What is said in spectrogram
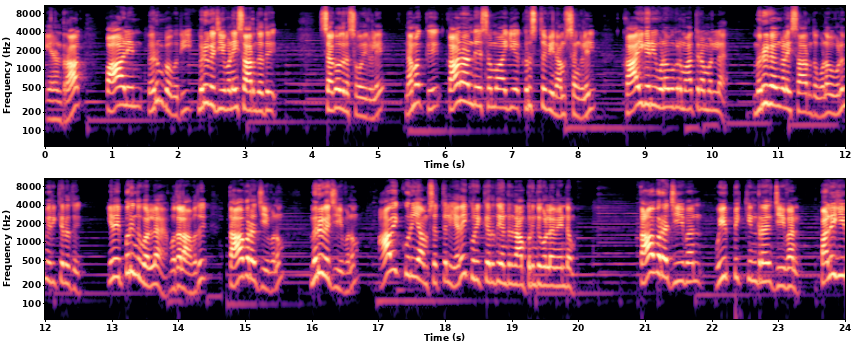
ஏனென்றால் பாலின் பெரும்பகுதி மிருக ஜீவனை சார்ந்தது. சகோதர சகோதரிகளே நமக்கு காணான் தேசமாகிய கிறிஸ்துவின் அம்சங்களில் காய்கறி உணவுகள் மாத்திரமல்ல மிருகங்களை சார்ந்த உணவுகளும் இருக்கிறது. இதை புரிந்து கொள்ள முதலாவது தாவர ஜீவனும் மிருக ஜீவனும் ஆவிக்குரிய அம்சத்தில் எதை குறிக்கிறது என்று நாம் புரிந்து கொள்ள வேண்டும். தாவர ஜீவன் உயிர்ப்பிக்கின்ற ஜீவன் பழுகி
